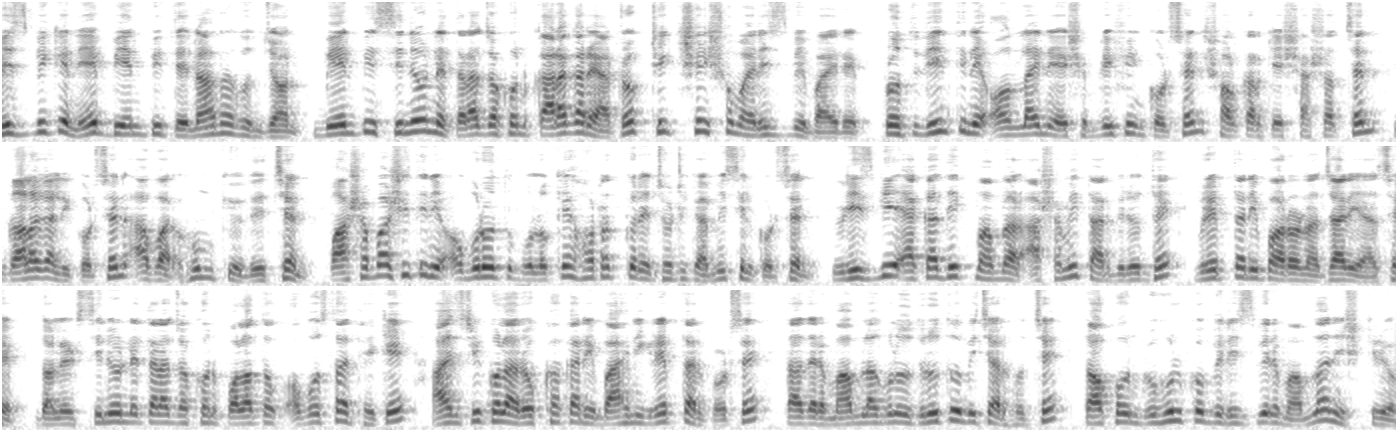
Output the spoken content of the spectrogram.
রিজবিকে নিয়ে বিএনপিতে নানা গুঞ্জন। বিএনপি সিনিয়র নেতারা যখন কারাগারে আটক, ঠিক সেই সময় রিজবি বাইরে। প্রতিদিন তিনি অনলাইনে এসে ব্রিফিং করছেন, সরকারকে শাসাচ্ছেন, গালাগালি করছেন, আবার হুমকিও দিচ্ছেন। পাশাপাশি তিনি অবরোধ উপলক্ষে হঠাৎ করে ঝটিকা মিছিল করছেন। রিজবি একাধিক মামলার আসামি, তার বিরুদ্ধে গ্রেপ্তারি পরোয়ানা জারি আছে। দলের সিনিয়র নেতারা যখন পলাতক অবস্থায় থেকে আইন শৃঙ্খলা রক্ষাকারী বাহিনী গ্রেপ্তার করছে, তাদের মামলাগুলো দ্রুত বিচার হচ্ছে, তখন রুহুল কবির রিজবির মামলা নিষ্ক্রিয়।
